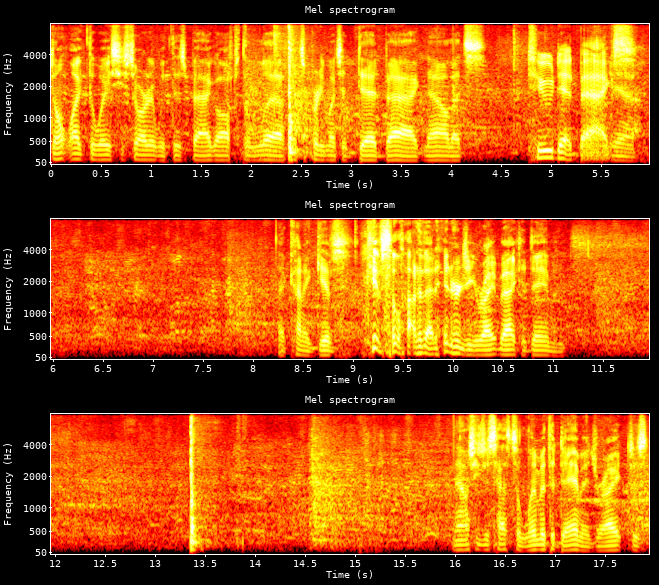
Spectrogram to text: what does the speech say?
don't like the way she started with this bag off to the left. It's pretty much a dead bag. Now that's Two dead bags. yeah. That kind of gives gives a lot of that energy right back to Daymon. Now she just has to limit the damage, right? Just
